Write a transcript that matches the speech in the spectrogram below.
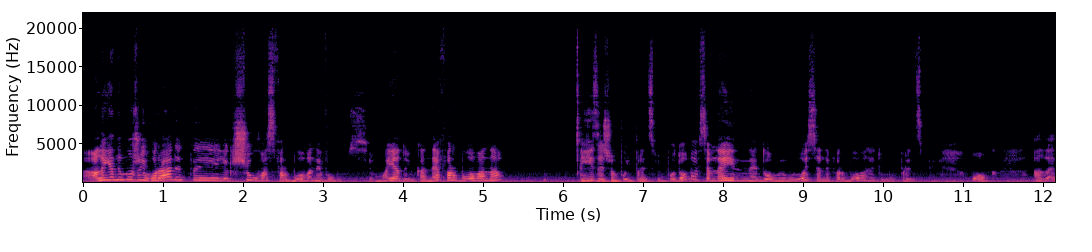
Але я не можу його радити, якщо у вас фарбоване волосся. Моя донька не фарбована. Їй цей шампунь, в принципі, подобався. В неї недовге волосся, не фарбоване, тому, в принципі, ок. Але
